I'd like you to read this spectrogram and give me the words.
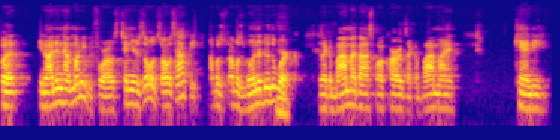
But you know, I didn't have money before. I was ten years old, so I was happy. I was I was willing to do the work because I could buy my basketball cards, I could buy my candy,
